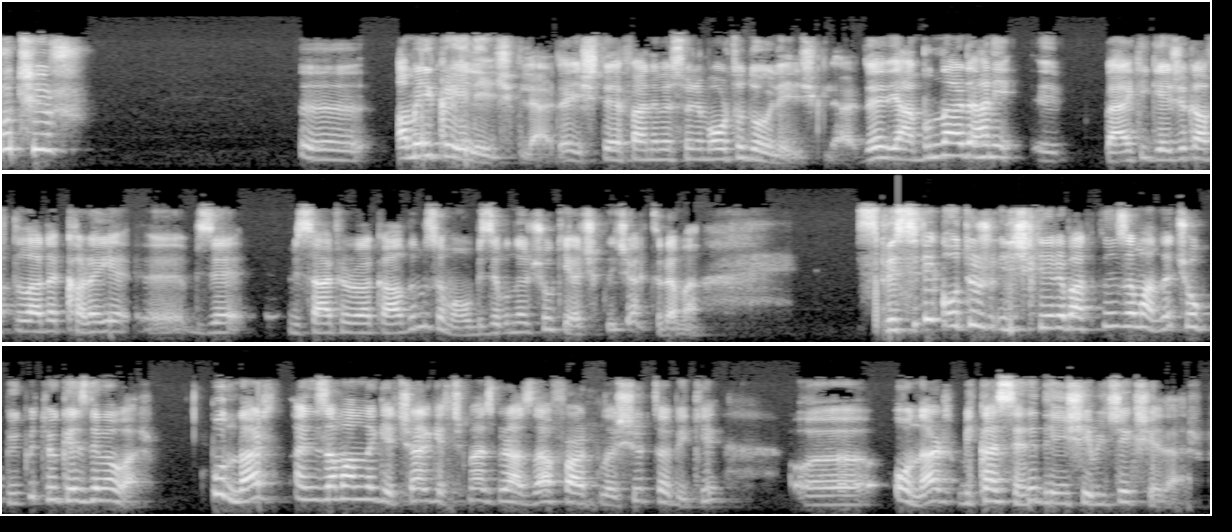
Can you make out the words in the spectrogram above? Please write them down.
bu tür e, Amerika ile ilişkilerde, işte efendime söyleyeyim Orta Doğu ile ilişkilerde, yani bunlar da hani e, belki gelecek haftalarda Kara'yı e, bize misafir olarak aldığımız zaman o bize bunları çok iyi açıklayacaktır ama spesifik o tür ilişkilere baktığın zaman da çok büyük bir tökezleme var. Bunlar hani zamanla geçer geçmez biraz daha farklılaşır tabii ki. Ee, onlar birkaç sene değişebilecek şeyler.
